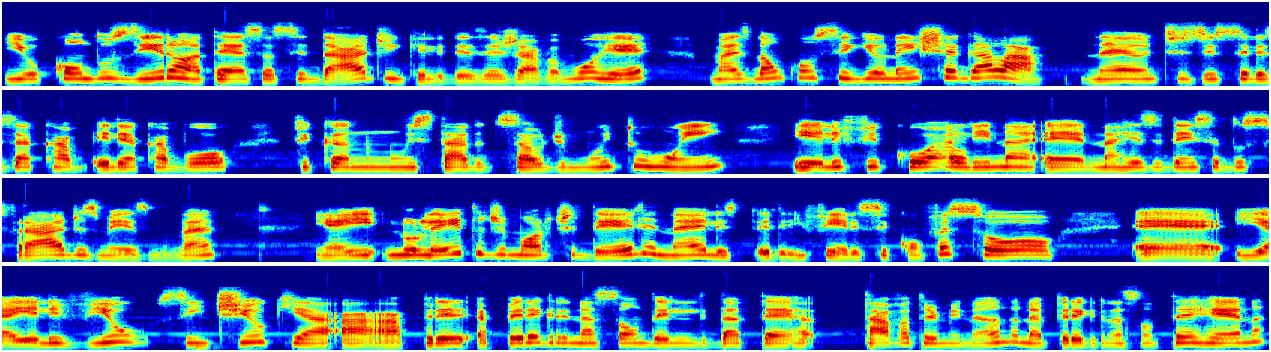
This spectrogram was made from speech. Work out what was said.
e o conduziram até essa cidade em que ele desejava morrer, mas não conseguiu nem chegar lá, né? Antes disso, eles ele acabou ficando num estado de saúde muito ruim e ele ficou ali na, é, na residência dos frades mesmo, né? E aí, no leito de morte dele, né? Ele, ele enfim, ele se confessou, é, e aí ele viu, sentiu que a, a, a peregrinação dele da terra estava terminando, né, peregrinação terrena,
